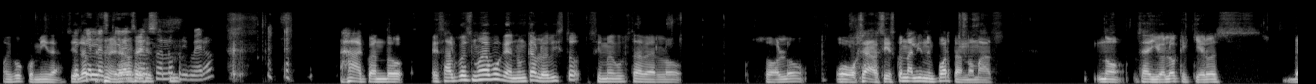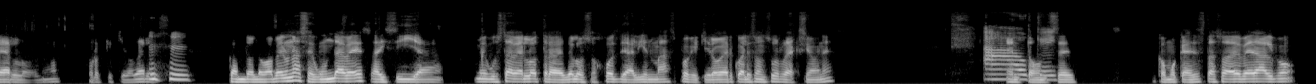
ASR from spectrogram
Oigo comida. Si ¿De la que las quieres ver vez. solo primero? Ajá, cuando es algo es nuevo que nunca lo he visto, sí me gusta verlo solo. O, o sea, si es con alguien no importa, nomás. No, o sea, yo lo que quiero es verlo, ¿no? Porque quiero verlo. Cuando lo va a ver una segunda vez, ahí sí ya me gusta verlo a través de los ojos de alguien más porque quiero ver cuáles son sus reacciones. Ah. Entonces, como que a veces está suave ver algo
